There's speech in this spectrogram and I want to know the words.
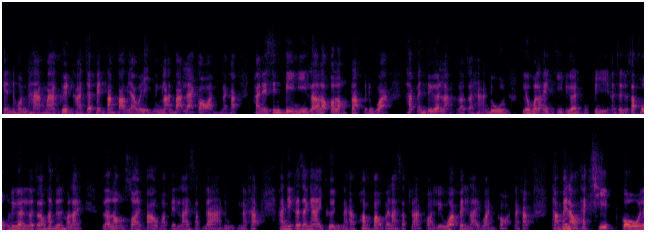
เห็นหนทางมากขึ้น อาจจะเป็นตั้งเป้าใหญ่ไว้อีกหนึ่งล้านบาทแรกก่อนนะครับภายในสิ้นปีนี้แล้วเราก็ลองปรับไปดูว่า ถ้าเป็นเดือนล่ะ เราจะหาดูเหลือเวลาอีกกี่เดือนของปี อาจจะเหลือสักหกเดือน เราจะต้องทำเดือนเท่าไหร่แล้วลองซอยเป้ามาเป็นรายสัปดาห์ดูนะครับ อันนี้ก็จะง่ายขึ้นนะครับทำเป้าเป็นรายสัปดาห์ก่อน หรือว่าเป็นรายวันก่อนนะครับทำให้เรา achieve goal เ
